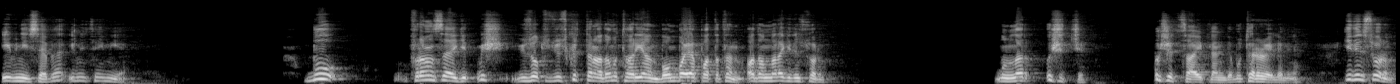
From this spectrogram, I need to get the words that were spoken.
İbn Sebe, İbn Teymiye. Bu Fransa'ya gitmiş 130-140 tane adamı tarayan, bombaya patlatan adamlara gidin sorun. Bunlar IŞİD'ci. IŞİD sahiplendi bu terör eylemine. Gidin sorun.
